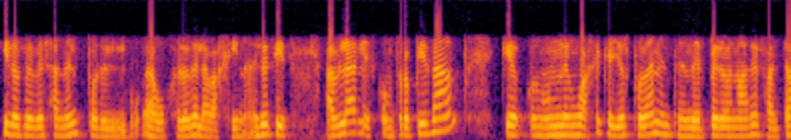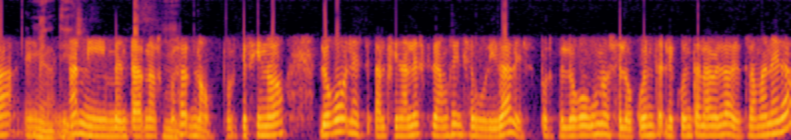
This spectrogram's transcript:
y los bebés salen por el agujero de la vagina. Es decir, hablarles con propiedad, que con un lenguaje que ellos puedan entender, pero no hace falta eh, ni inventarnos mm. cosas, no, porque si no, luego les, al final les creamos inseguridades, porque luego uno se lo cuenta, le cuenta la verdad de otra manera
